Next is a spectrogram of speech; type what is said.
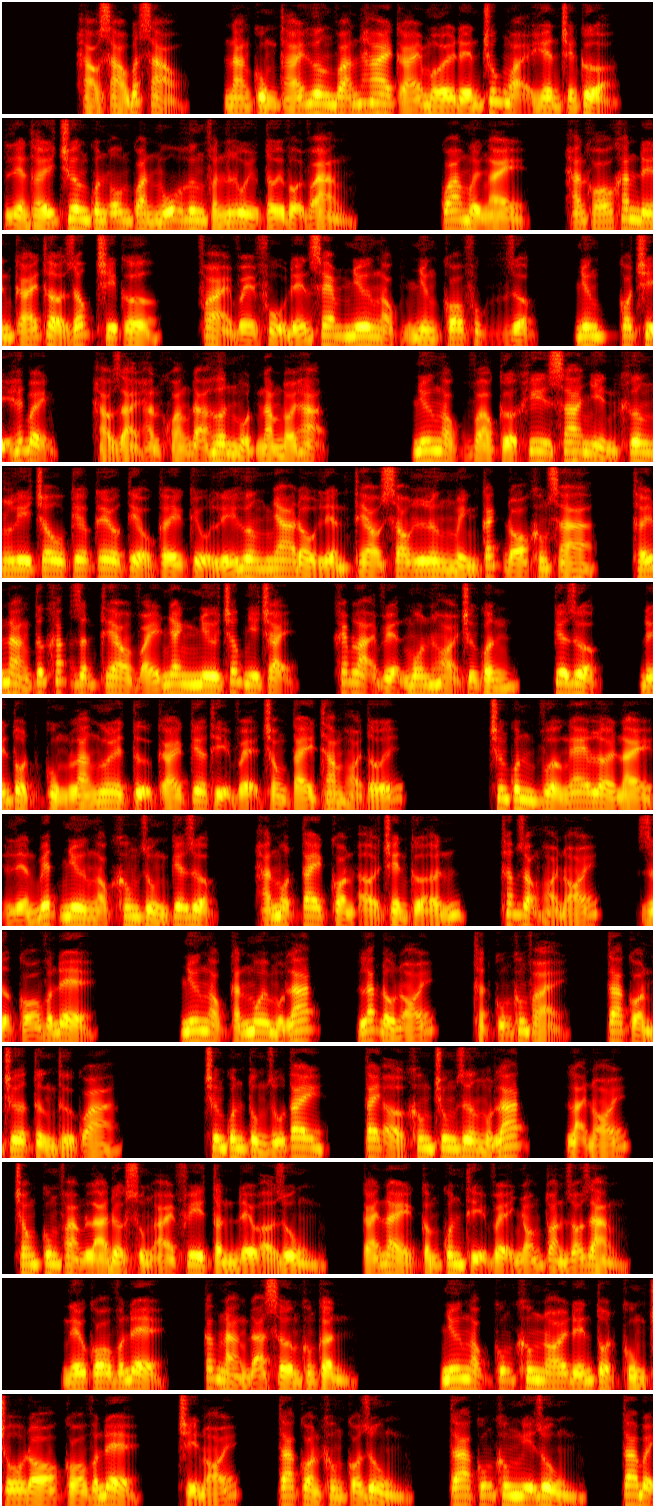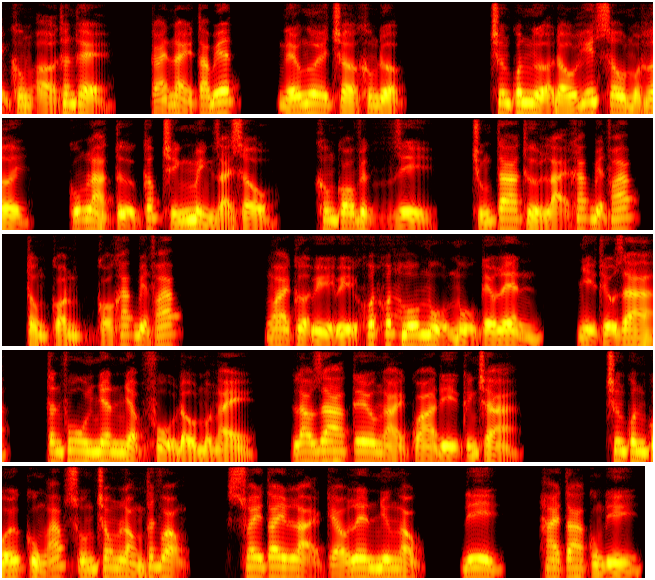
Hảo xảo bất xảo, nàng cùng Thái Hương vãn hai cái mới đến trúc ngoại hiên trên cửa, liền thấy Trương Quân ôm quan mũ hưng phấn lui tới vội vàng. Qua 10 ngày, hắn khó khăn đến cái thở dốc chi cơ, phải về phủ đến xem như Ngọc nhưng co phục dược, nhưng có trị hết bệnh, hảo giải hắn khoáng đã hơn một năm đói hạn. Như Ngọc vào cửa khi xa nhìn Khương Ly Châu kêu kêu tiểu cây cửu Lý Hương nha đầu liền theo sau lưng mình cách đó không xa, thấy nàng tức khắc dẫn theo váy nhanh như chớp nhi chạy, khép lại viện môn hỏi Trương Quân, kia dược, đến tột cùng là ngươi tự cái kia thị vệ trong tay thăm hỏi tới. Trương Quân vừa nghe lời này liền biết Như Ngọc không dùng kia dược, hắn một tay còn ở trên cửa ấn, thấp giọng hỏi nói, dược có vấn đề. Như Ngọc cắn môi một lát, lắc đầu nói, thật cũng không phải, ta còn chưa từng thử qua. Trương Quân Tùng rũ tay, tay ở không trung dương một lát, lại nói, trong cung phàm là được sủng ái phi tần đều ở dùng, cái này cấm quân thị vệ nhóm toàn rõ ràng. Nếu có vấn đề, các nàng đã sớm không cần. Như Ngọc cũng không nói đến tuột cùng chỗ đó có vấn đề, chỉ nói, ta còn không có dùng, ta cũng không nghĩ dùng, ta bệnh không ở thân thể, cái này ta biết, nếu ngươi chờ không được. Trương quân ngửa đầu hít sâu một hơi, cũng là tự cấp chính mình giải sầu, không có việc gì, chúng ta thử lại khác biện pháp, tổng còn có khác biện pháp. Ngoài cửa ủy ủy khuất khuất hố mụ mụ kêu lên, nhị thiếu ra, tân phu nhân nhập phủ đầu một ngày, lao ra kêu ngài qua đi kính trả. Trương quân cuối cùng áp xuống trong lòng thất vọng, xoay tay lại kéo lên như ngọc, đi, hai ta cùng đi.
